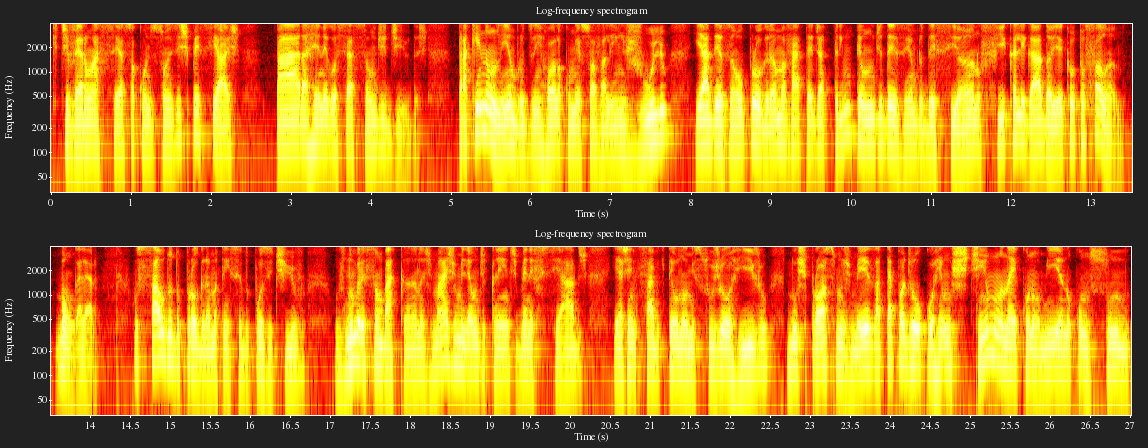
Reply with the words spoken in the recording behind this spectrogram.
que tiveram acesso a condições especiais para a renegociação de dívidas. Para quem não lembra, o Desenrola começou a valer em julho e a adesão ao programa vai até dia 31 de dezembro desse ano. Fica ligado aí que eu estou falando. Bom, galera, o saldo do programa tem sido positivo, os números são bacanas, mais de um milhão de clientes beneficiados e a gente sabe que ter o um nome sujo é horrível. Nos próximos meses até pode ocorrer um estímulo na economia, no consumo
